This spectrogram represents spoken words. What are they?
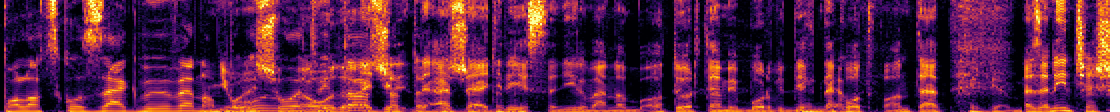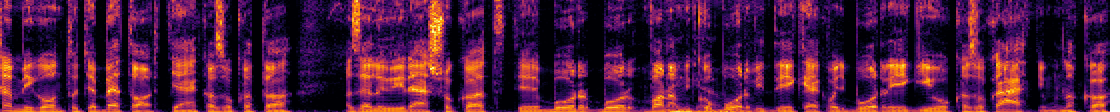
palackozzák bőven, abból Jó, is volt oda vita, egy, stb. de, de egy része nyilván a, a történelmi borvidéknek Igen. ott van, tehát Igen. ezzel nincsen semmi gond, hogyha betartják azokat a, az előírásokat. Bor, bor, van, amikor Igen. borvidékek vagy borrégiók, azok átnyúlnak a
